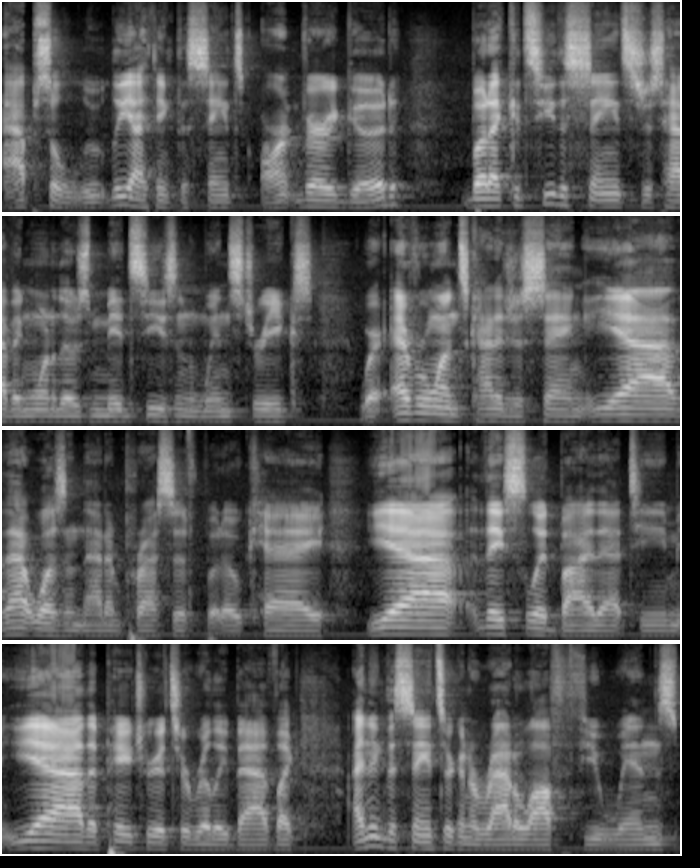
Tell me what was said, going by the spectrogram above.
Absolutely. I think the Saints aren't very good, but I could see the Saints just having one of those midseason win streaks where everyone's kind of just saying, yeah, that wasn't that impressive, but okay. Yeah, they slid by that team. Yeah, the Patriots are really bad. Like, I think the Saints are going to rattle off a few wins,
